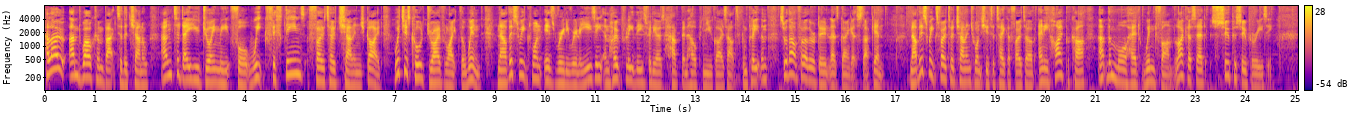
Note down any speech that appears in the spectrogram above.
Hello and welcome back to the channel and today you join me for week 15's photo challenge guide which is called drive like the wind. Now this week's one is really really easy and hopefully these videos have been helping you guys out to complete them so without further ado let's go and get stuck in. Now this week's photo challenge wants you to take a photo of any hypercar at the Moorhead wind farm. Like I said super super easy.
